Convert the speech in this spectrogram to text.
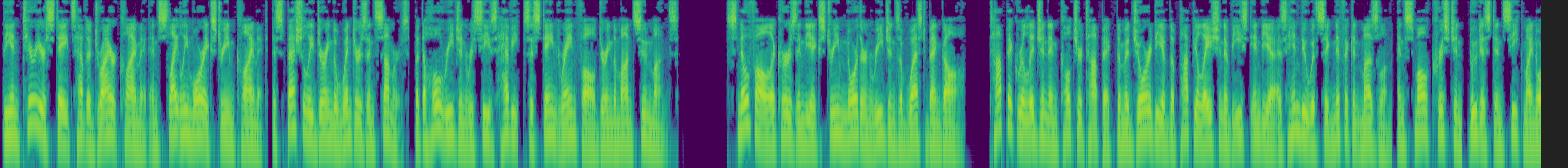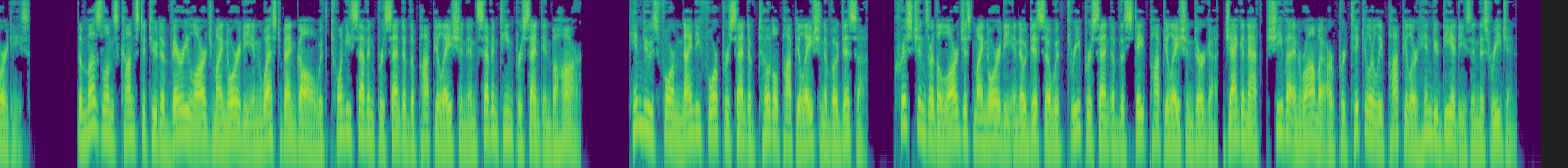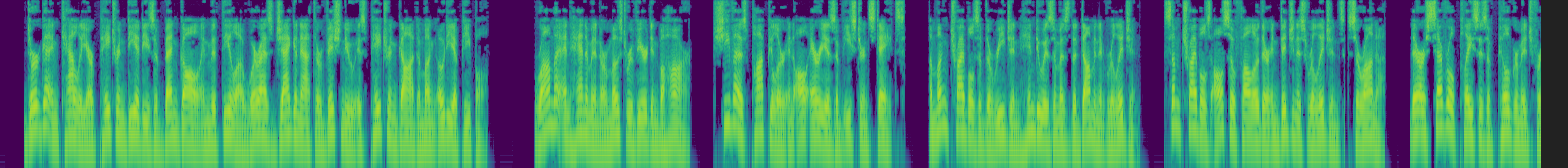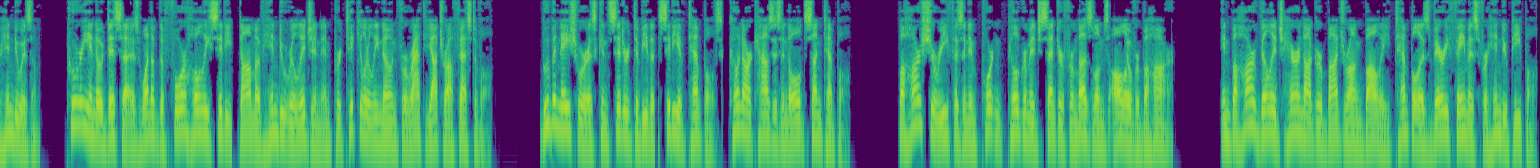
The interior states have a drier climate and slightly more extreme climate, especially during the winters and summers, but the whole region receives heavy, sustained rainfall during the monsoon months. Snowfall occurs in the extreme northern regions of West Bengal. Topic religion and culture topic The majority of the population of East India is Hindu with significant Muslim, and small Christian, Buddhist and Sikh minorities. The Muslims constitute a very large minority in West Bengal with 27% of the population and 17% in Bihar. Hindus form 94% of total population of Odisha. Christians are the largest minority in Odisha with 3% of the state population Durga, Jagannath, Shiva and Rama are particularly popular Hindu deities in this region. Durga and Kali are patron deities of Bengal and Mithila whereas Jagannath or Vishnu is patron god among Odia people. Rama and Hanuman are most revered in Bihar. Shiva is popular in all areas of eastern states. Among tribals of the region Hinduism is the dominant religion. Some tribals also follow their indigenous religions There are several places of pilgrimage for Hinduism. Puri in Odisha is one of the four holy city, dham of Hindu religion and particularly known for Rath Yatra festival. Bhubaneswar is considered to be the city of temples, Konark houses an old sun temple. Bihar Sharif is an important pilgrimage centre for Muslims all over Bihar. In Bihar village Harinagar Bajrang Bali temple is very famous for Hindu people.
